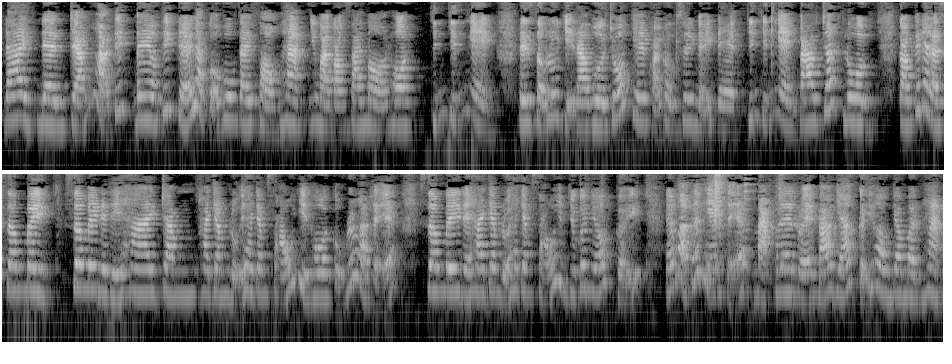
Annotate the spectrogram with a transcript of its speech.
Đây nền trắng họa tiết beo thiết kế là cổ vuông tay phòng ha. Nhưng mà còn size M thôi 99 ngàn. Thì sự luôn chị nào vừa chốt cho em khỏi cần suy nghĩ đẹp 99 ngàn bao chất luôn. Còn cái này là sơ mi. Sơ mi này thì 200, 200 rưỡi, 260 gì thôi cũng rất là rẻ. Sơ mi này 200 rưỡi, 260 em chưa có nhớ kỹ. Nếu mà thích thì em sẽ mặc lên rồi em báo giá kỹ hơn cho mình ha.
